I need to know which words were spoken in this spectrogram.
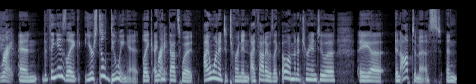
Right. And the thing is like you're still doing it. Like I Right. think that's what I wanted to turn in. I thought I was like, oh, I'm going to turn into a a uh, an optimist, and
